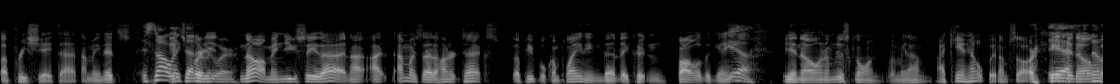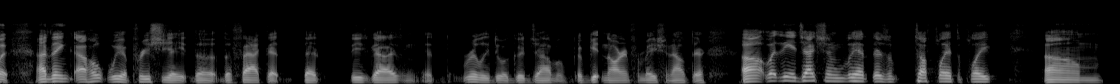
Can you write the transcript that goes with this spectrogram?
appreciate that. I mean, it's It's not like it's that pretty- everywhere. No, I mean you see that, and I I, I must have had hundred texts of people complaining that they couldn't follow the game. Yeah. You know, and I'm just going. I mean, I'm I can't help it. I'm sorry. Yeah, you know, no. but I think I hope we appreciate the the fact that that these guys and really do a good job of, of getting our information out there. Uh, but the ejection, we had there's a tough play at the plate. Um,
